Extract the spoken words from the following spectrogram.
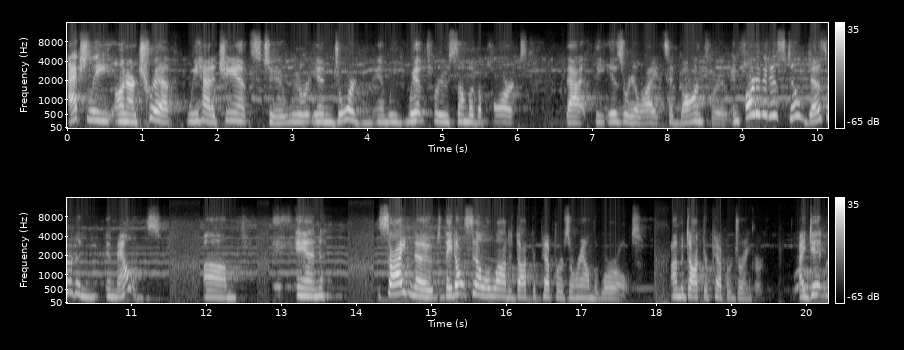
actually, on our trip, we had a chance to, we were in Jordan and we went through some of the parts that the Israelites had gone through. And part of it is still desert and, and mountains. Um, and side note, they don't sell a lot of Dr. Peppers around the world. I'm a Dr. Pepper drinker. I didn't,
